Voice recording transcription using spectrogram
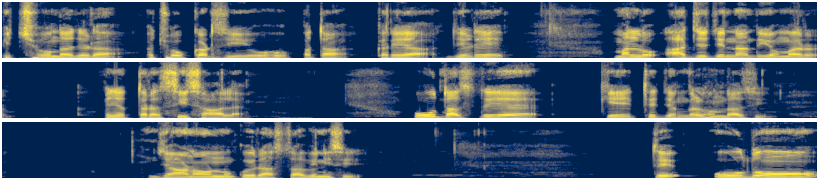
ਪਿੱਛੋਂ ਦਾ ਜਿਹੜਾ ਪਿਛੋਕੜ ਸੀ, ਉਹ ਪਤਾ ਕਰਿਆ, ਜਿਹੜੇ ਮੰਨ ਲਓ ਅੱਜ ਜਿਨ੍ਹਾਂ ਦੀ ਉਮਰ 75 80 ਸਾਲ ਹੈ, ਉਹ ਦੱਸਦੇ ਹੈ ਕਿ ਇੱਥੇ ਜੰਗਲ ਹੁੰਦਾ ਸੀ, ਜਾਣ ਆਉਣ ਨੂੰ ਕੋਈ ਰਸਤਾ ਵੀ ਨਹੀਂ ਸੀ। ਤੇ ਉਦੋਂ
